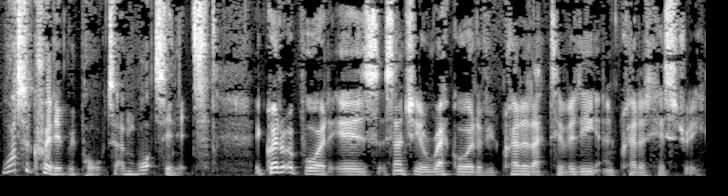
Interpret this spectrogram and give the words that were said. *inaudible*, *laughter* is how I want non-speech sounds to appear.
What's a credit report and what's in it? A credit report is essentially a record of your credit activity and credit history.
